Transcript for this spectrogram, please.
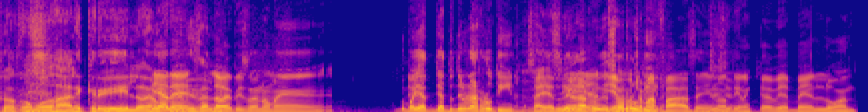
Cómo al escribirlo, Fíjate, los episodios no me. No, pues ya, ya tú tienes una rutina. O sea, ya tú Sí, tienes una rutina. es eso es mucho más fácil. Sí, no sí. tienes que ve- verlo an-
